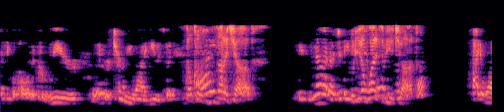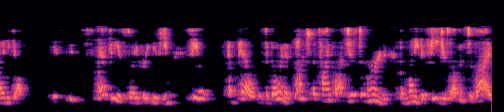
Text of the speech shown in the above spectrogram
some people call it a career, whatever term you want to use. But don't call it. It's not a job. It's not a. It's well, you don't want it to be a job. I don't want any job. It's, it's, that to me is slavery. If you feel compelled to go in and punch a time clock just to earn the money to feed yourself and survive,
